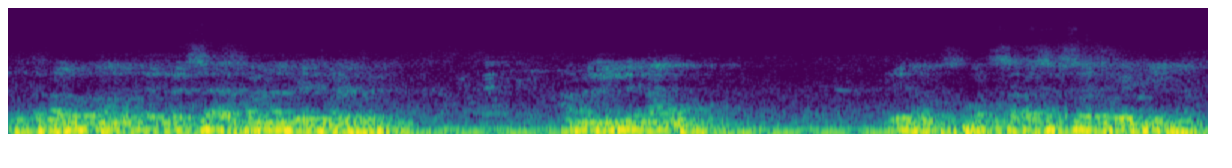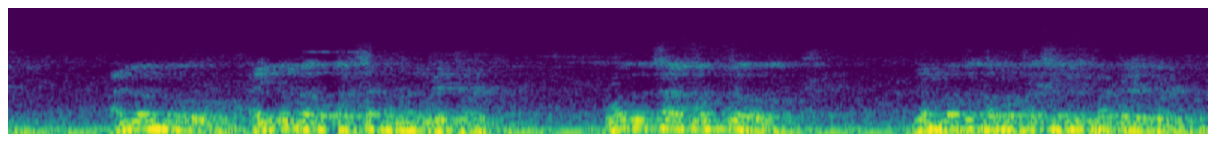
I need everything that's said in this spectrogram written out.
ಒಂದು ನಲವತ್ತು ನಲವತ್ತೈದು ಲಕ್ಷ ಫಂಡನ್ನು ರೇಸ್ ಮಾಡಿದ್ವಿ ಆಮೇಲೆ ಇಲ್ಲಿ ನಾವು ಏನು ಸ್ಪೋರ್ಟ್ಸ್ ಅಸೋಸಿಯೇಷನ್ಗಾಗಿ ಅಲ್ಲೊಂದು ಐವತ್ತು ಅರವತ್ತು ಲಕ್ಷ ಫಂಡನ್ನು ರೇಸ್ ಮಾಡಿದ್ವಿ ಹೋದ ವರ್ಷ ಆಲ್ಮೋಸ್ಟ್ ಎಂಬತ್ತು ತೊಂಬತ್ತು ಲಕ್ಷ ಫಂಡ್ ರೇಸ್ ಮಾಡಿದ್ವಿ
